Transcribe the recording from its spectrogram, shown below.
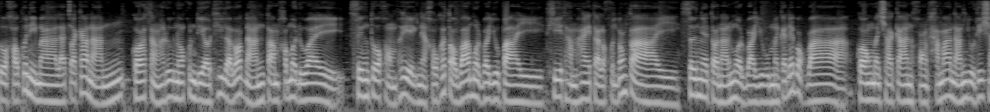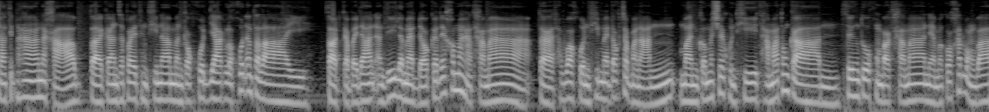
ตัวเขาก็หนีมาและจาก้านั้นก็สั่งให้ลูกน้องคนเดียวที่เหลือรอดนั้นตามเขามาด้วย ซึ่งตัวของพระเอกเนี่ยเขาก็ตอบว่าหมดวายูไป ที่ทำให้แต่ละคนต้องตาย ซึ่งในตอนนั้นหมดวายูมันก็ได้บอกว่ากองบัญชาการของทามานั้นอยู่ที่ชั้น 15 นะครับแต่การจะไปถึงที่นั่นมันก็โคตรยากและโคตรอันตราย ตัดกลับไปด้านแอนดี้และแมดด็อกก็ได้เข้ามาหาทามา แต่ทว่าคนที่แมดด็อกจับมานั้น มันก็ไม่ใช่คนที่ทามาต้องการ ซึ่งตัวของบักทามาเนี่ยมันก็คาดหวังว่า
